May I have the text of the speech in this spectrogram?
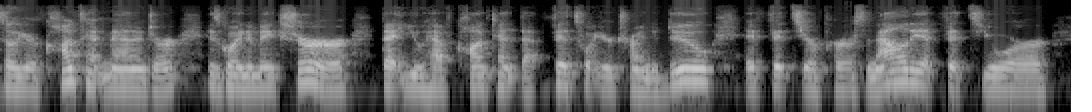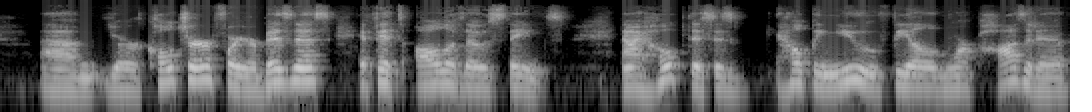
so your content manager is going to make sure that you have content that fits what you're trying to do. It fits your personality. It fits your um, your culture for your business. It fits all of those things. Now i hope this is helping you feel more positive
